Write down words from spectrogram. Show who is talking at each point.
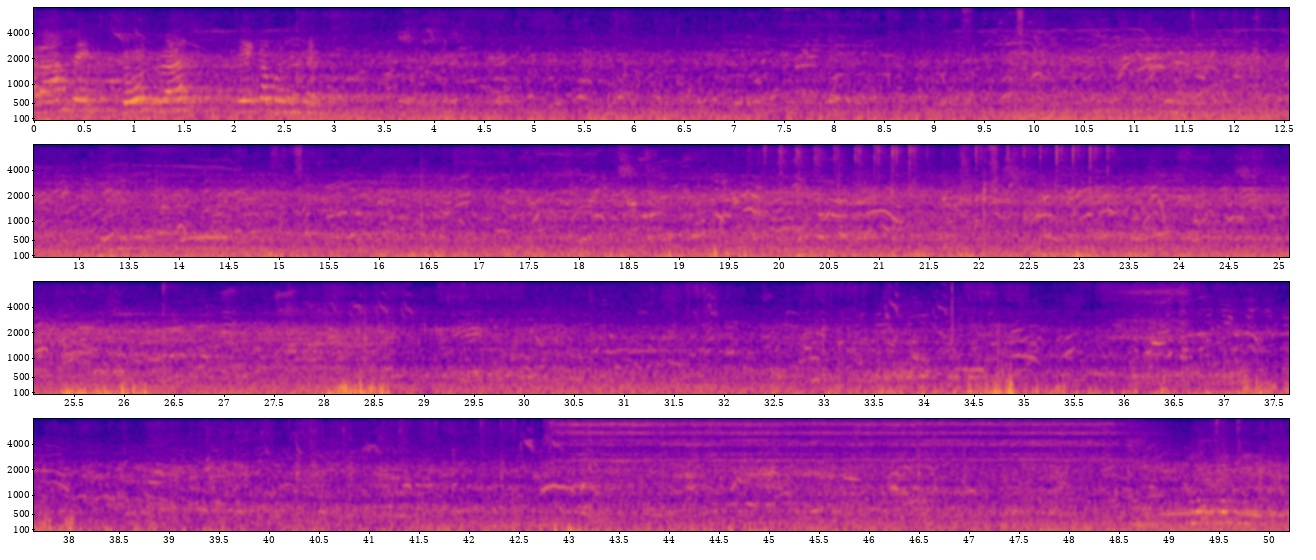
Speaker 1: आराम से. Don't rush. Take a position. Thank you.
